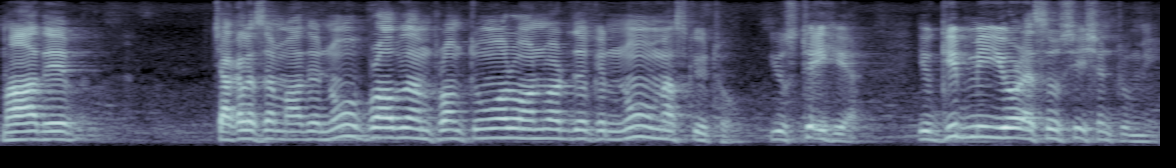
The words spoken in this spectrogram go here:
Mahadev, Chakaleswar Mahadev, no problem, from tomorrow onward there can no mosquito. You stay here. You give me your association to me.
